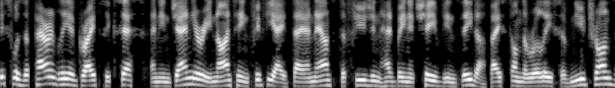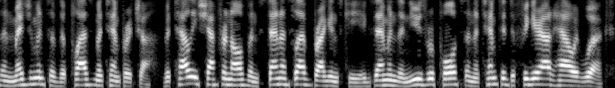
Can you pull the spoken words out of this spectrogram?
This was apparently a great success, and in January 1958 they announced the fusion had been achieved in Zeta based on the release of neutrons and measurements of the plasma temperature. Vitaly Shafranov and Stanislav Braginsky examined the news reports and attempted to figure out how it worked.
